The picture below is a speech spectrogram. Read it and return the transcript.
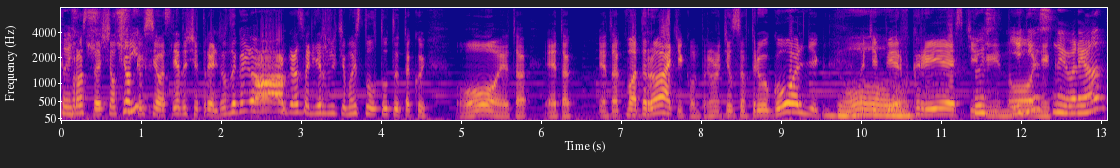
Просто щелчок и все, следующий трейлер. Он такой, о, господи, держите мой стул. Тут ты такой, о, это, это это квадратик, он превратился в треугольник, а да. а теперь в крестик То есть и нолик. Единственный вариант,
